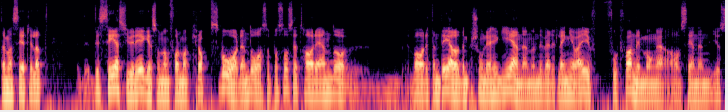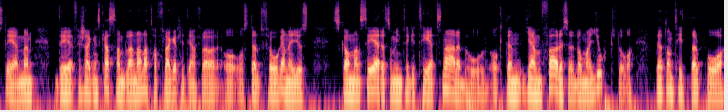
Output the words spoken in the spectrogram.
Där man ser till att det ses ju i regel som någon form av kroppsvård ändå, så på så sätt har det ändå varit en del av den personliga hygienen under väldigt länge och är ju fortfarande i många avseenden just det. Men det Försäkringskassan bland annat har flaggat lite grann för och, och ställt frågan är just Ska man se det som integritetsnära behov? Och den jämförelse de har gjort då Det är att de tittar på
